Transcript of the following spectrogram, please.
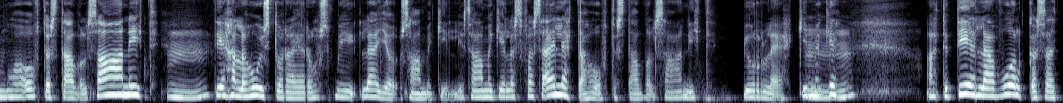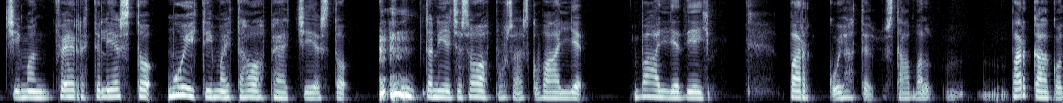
mua ohtastaval saanit. Mm. Tiehällä huistora eros, mi läjö saamekilli. Saamekilläs fas äilehtää ohtastaval saanit. Jurlehkimeke. Mm-hmm. Ahte tiehellä vuolkasatsi man ferteli esto muiti maita hohpäätsi esto tani etsi sohpusasko valje valje di parkku ja staval parkkaako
